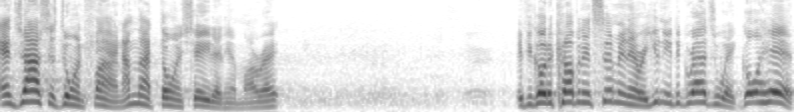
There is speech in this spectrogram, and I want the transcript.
and Josh is doing fine. I'm not throwing shade at him, all right? If you go to Covenant Seminary, you need to graduate. Go ahead.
